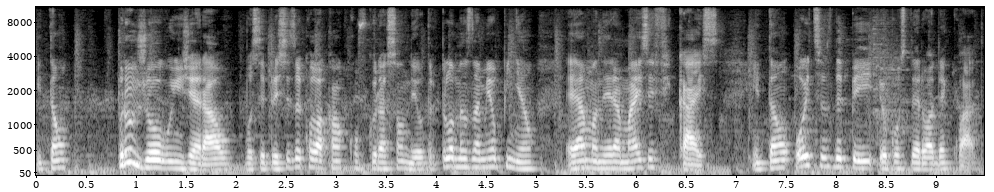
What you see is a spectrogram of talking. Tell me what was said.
Então, para o jogo em geral, você precisa colocar uma configuração neutra, pelo menos na minha opinião, é a maneira mais eficaz. Então, 800 dpi eu considero adequado.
